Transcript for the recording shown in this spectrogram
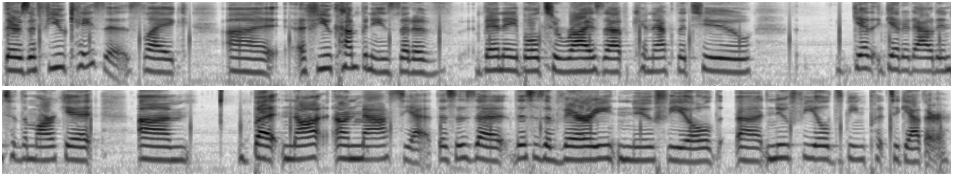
there's a few cases like uh, a few companies that have been able to rise up, connect the two, get get it out into the market, um, but not en masse yet. This is a this is a very new field. Uh, new fields being put together,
